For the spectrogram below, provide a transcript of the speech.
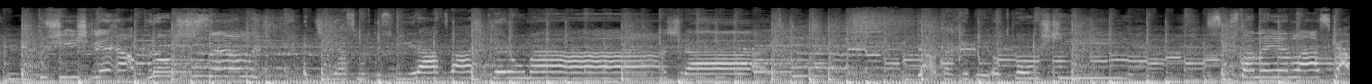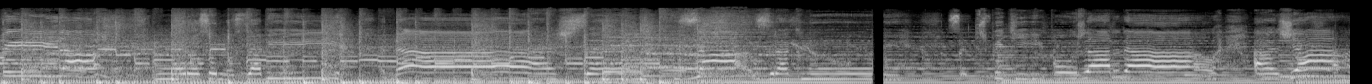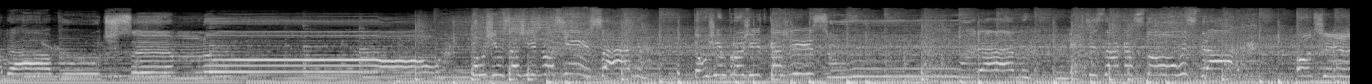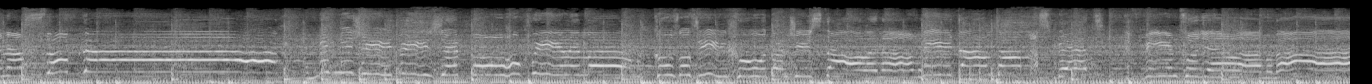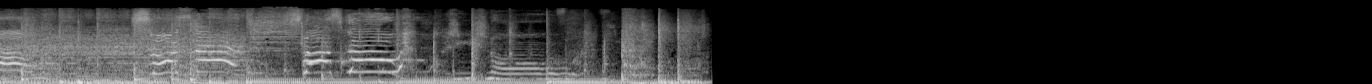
Netušíš, kde a proč jsem. Díla smutku svírá tvář, kterou máš rád. Dálka chyby odpouští. Zůstane jen láska víra Nerozhodnost zabí. Náš se. Zázrak můj se třpití pořád dál a žádá, buď se mnou.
